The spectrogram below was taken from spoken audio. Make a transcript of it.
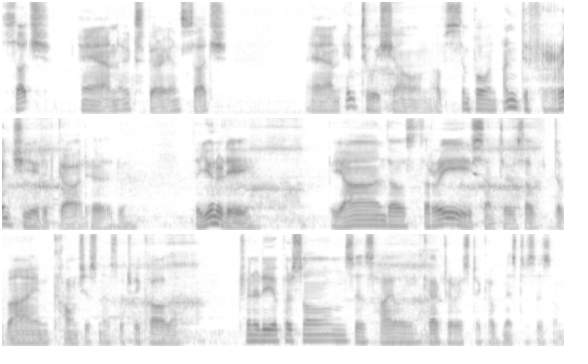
such an experience, such an intuition of simple and undifferentiated Godhead, the unity beyond those three centers of divine consciousness, which we call the Trinity of Persons, is highly characteristic of mysticism.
